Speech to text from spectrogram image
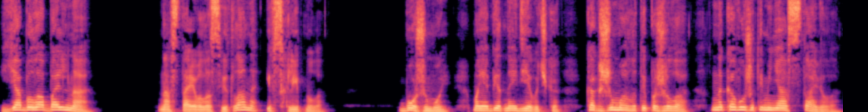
я была больна, настаивала Светлана и всхлипнула. Боже мой, моя бедная девочка, как же мало ты пожила. На кого же ты меня оставила?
